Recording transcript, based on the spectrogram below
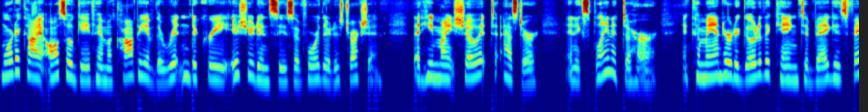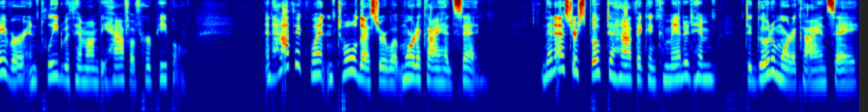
Mordecai also gave him a copy of the written decree issued in Susa for their destruction, that he might show it to Esther and explain it to her, and command her to go to the king to beg his favor and plead with him on behalf of her people. And Hathach went and told Esther what Mordecai had said. Then Esther spoke to Hathach and commanded him to go to Mordecai and say,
